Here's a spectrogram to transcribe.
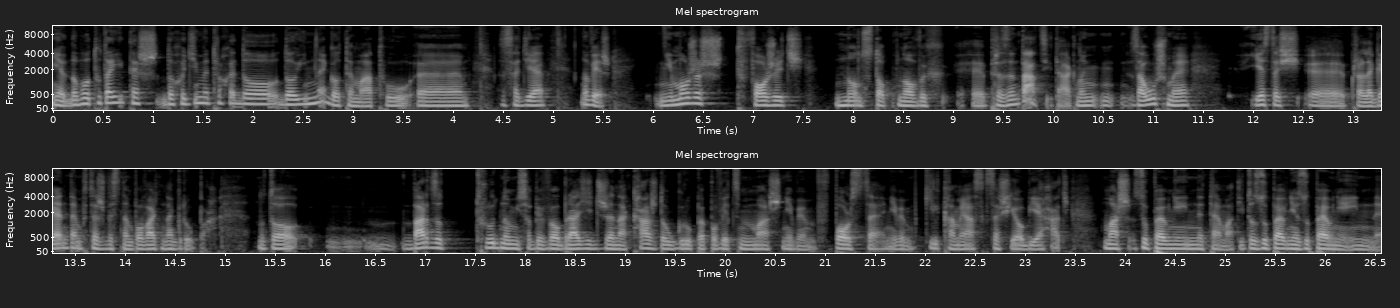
Nie, no bo tutaj też dochodzimy trochę do, do innego tematu. W zasadzie, no wiesz, nie możesz tworzyć non-stop nowych prezentacji, tak? No, załóżmy, jesteś e, prelegentem, chcesz występować na grupach. No to bardzo trudno mi sobie wyobrazić, że na każdą grupę, powiedzmy, masz, nie wiem, w Polsce, nie wiem, kilka miast, chcesz je objechać, masz zupełnie inny temat i to zupełnie, zupełnie inny.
